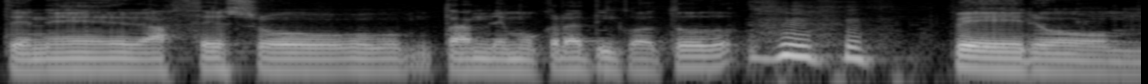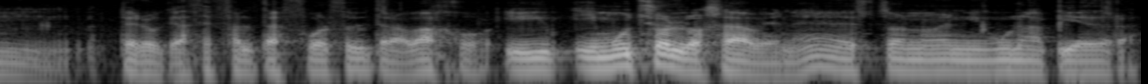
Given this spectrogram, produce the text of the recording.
tener acceso tan democrático a todo, pero, pero que hace falta esfuerzo y trabajo. Y, muchos lo saben, ¿eh? esto no es ninguna piedra.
